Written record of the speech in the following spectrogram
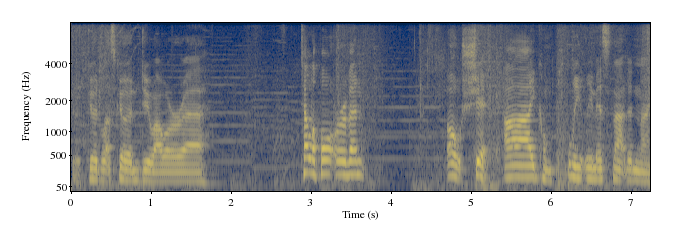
Good, good. Let's go and do our uh, teleporter event. Oh, shit. I completely missed that, didn't I?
